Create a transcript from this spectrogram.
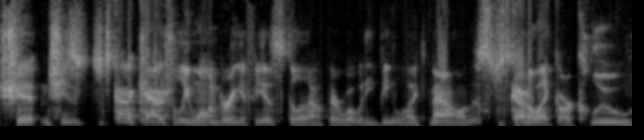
shit, and she's just kind of casually wondering if he is still out there, what would he be like now? And this is just kind of like our clue,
